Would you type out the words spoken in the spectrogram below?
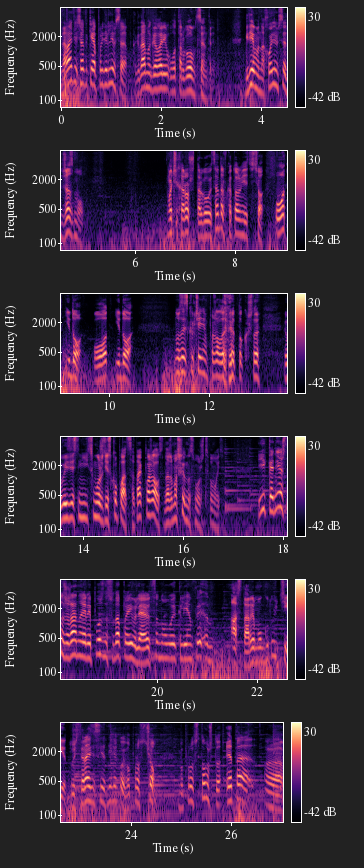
Давайте все-таки определимся, когда мы говорим о торговом центре. Где мы находимся? Джазмол. Очень хороший торговый центр, в котором есть все. От и до. От и до. Ну, за исключением, пожалуй, только что вы здесь не сможете искупаться. Так, пожалуйста, даже машину сможете помыть. И, конечно же, рано или поздно сюда появляются новые клиенты, а старые могут уйти. То есть разницы нет никакой. Вопрос в чем? Вопрос в том, что это э,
